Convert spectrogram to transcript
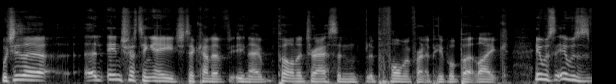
which is a an interesting age to kind of you know put on a dress and perform in front of people. But like, it was it was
